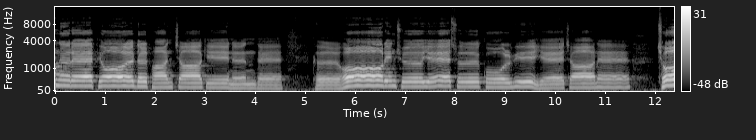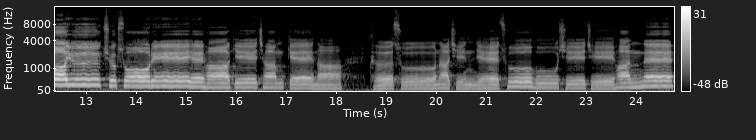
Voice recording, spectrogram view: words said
하늘의 별들 반짝이는데 그 어린 주 예수 골 위에 자네. 저 육축 소리에 하기 잠깨나 그 순하신 예수 우시지 않네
